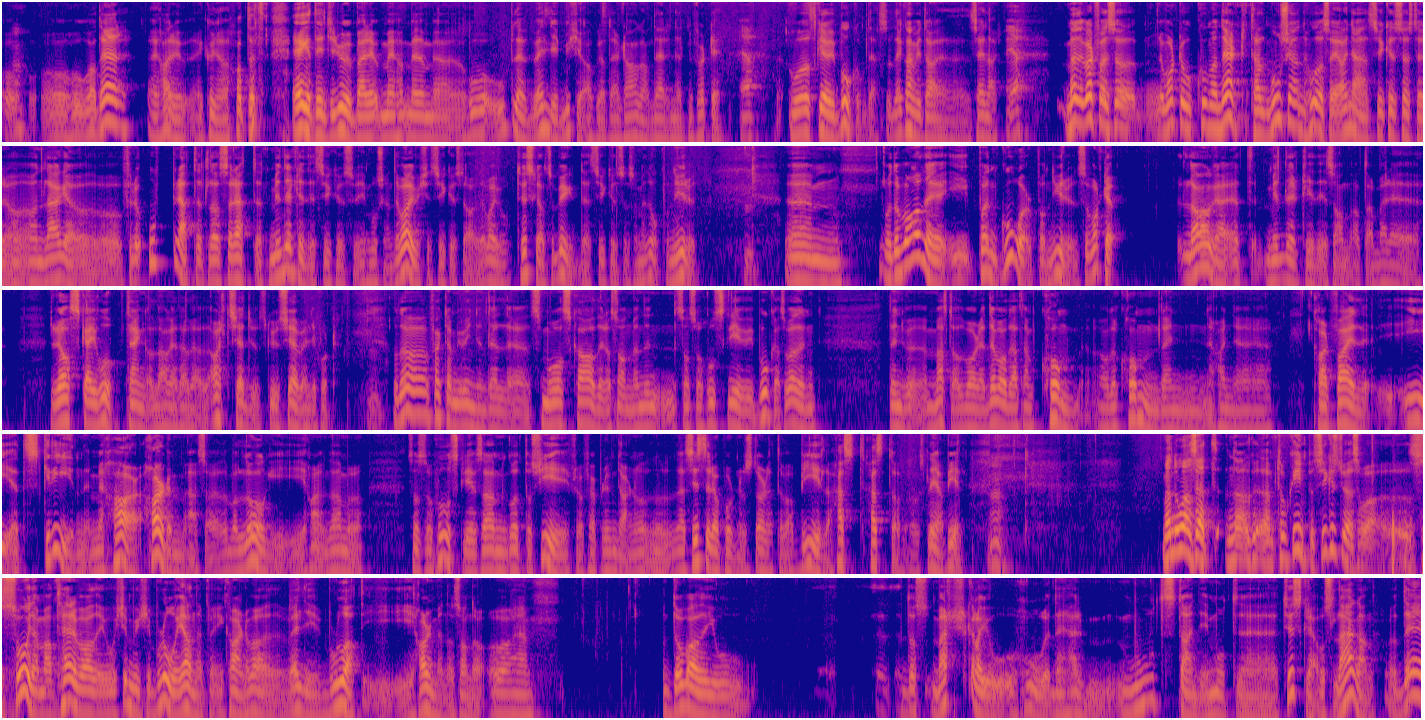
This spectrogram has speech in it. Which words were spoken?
Og, og hun var der. Jeg, har, jeg kunne ha hatt et eget intervju bare med, med, med Hun opplevde veldig mye akkurat de dagene der i 1940. Ja. Hun har skrevet bok om det, så det kan vi ta senere. ja. Men i hvert fall så ble hun kommandert til Mosjøen, hun og ei anna sykehusøster og, og en lege, og, og for å opprette et lasarett, et midlertidig sykehus i Mosjøen. Det var jo ikke sykehus da, det var jo tyskerne som bygde det sykehuset som er nå, på Nyrud. Um, og da var det i, på en gård på Nyrud, så ble det laga et midlertidig sånn at de bare raska i hop ting og laga et Alt skjedde jo, skulle skje veldig fort. Og da fikk de jo inn en del uh, småskader og sånn, men den, sånn som hun skriver i boka, så var den, den mest alvorlige det var det at de kom, og da kom den han uh, Carl Feil i et skrin med har, harm. altså Det var lå i, i harm. sånn som hun skriver, så hadde de gått på ski fra Føplungdalen. Og, og den siste rapporten står det at det var bil og hest, hest og, og slede bil. Mm. Men uansett, når de tok inn på sykestua, så, så, så de at her var det jo ikke mye blod igjen i karen. Det var veldig blodete i, i, halmen og sånn. Og, og og da var det jo Da merka jo hun denne her motstanden mot uh, tyskere hos legene. Og det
